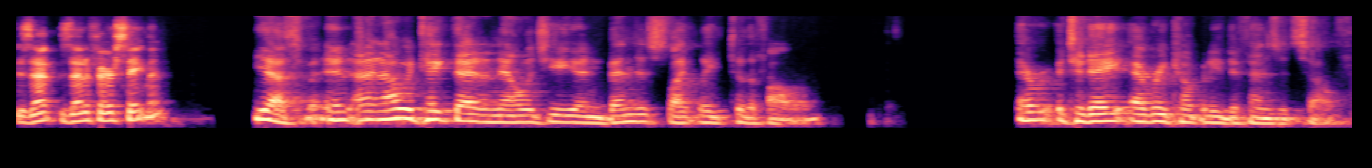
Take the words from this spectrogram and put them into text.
Is that is that a fair statement? Yes, and, and I would take that analogy and bend it slightly to the following. Every, today, every company defends itself.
